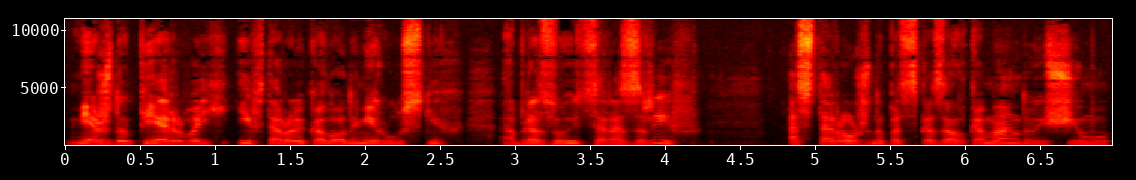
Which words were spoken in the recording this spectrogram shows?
Между первой и второй колоннами русских образуется разрыв. Осторожно подсказал командующему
